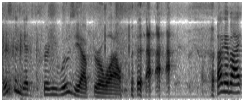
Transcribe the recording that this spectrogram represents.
This can get pretty woozy after a while. okay, bye.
